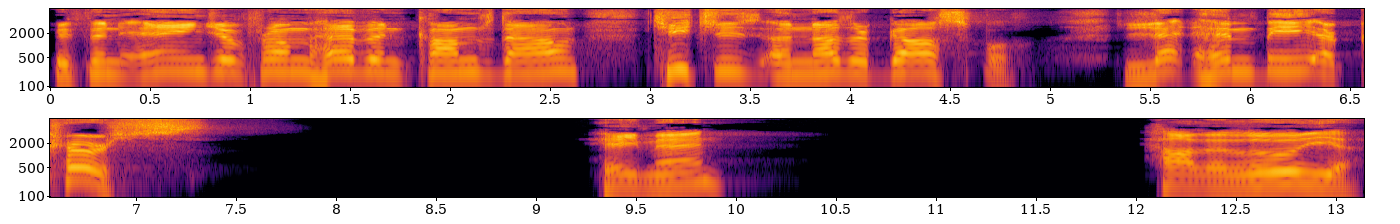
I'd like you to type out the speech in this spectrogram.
if an angel from heaven comes down, teaches another gospel, let him be accursed. Amen. Hallelujah.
